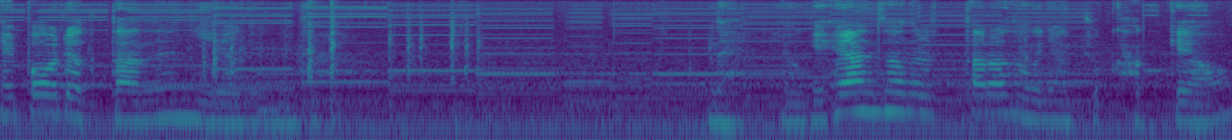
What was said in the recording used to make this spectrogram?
해버렸다는 이야기입니다. 네, 여기 해안선을 따라서 그냥 쭉 갈게요.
